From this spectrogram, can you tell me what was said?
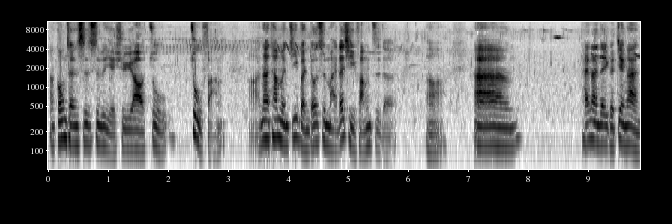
那工程师是不是也需要住住房啊？那他们基本都是买得起房子的啊。嗯，台南的一个建案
